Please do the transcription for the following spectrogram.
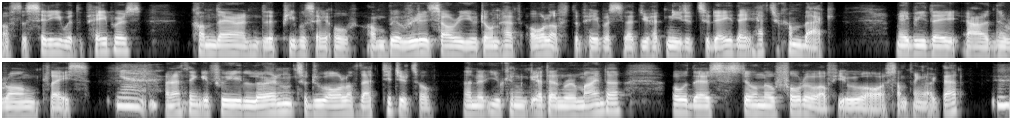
of the city with the papers, come there, and the people say, "Oh, um, we're really sorry, you don't have all of the papers that you had needed today." They have to come back. Maybe they are in the wrong place. Yeah. And I think if we learn to do all of that digital, then you can get a reminder. Oh, there's still no photo of you, or something like that. Hmm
